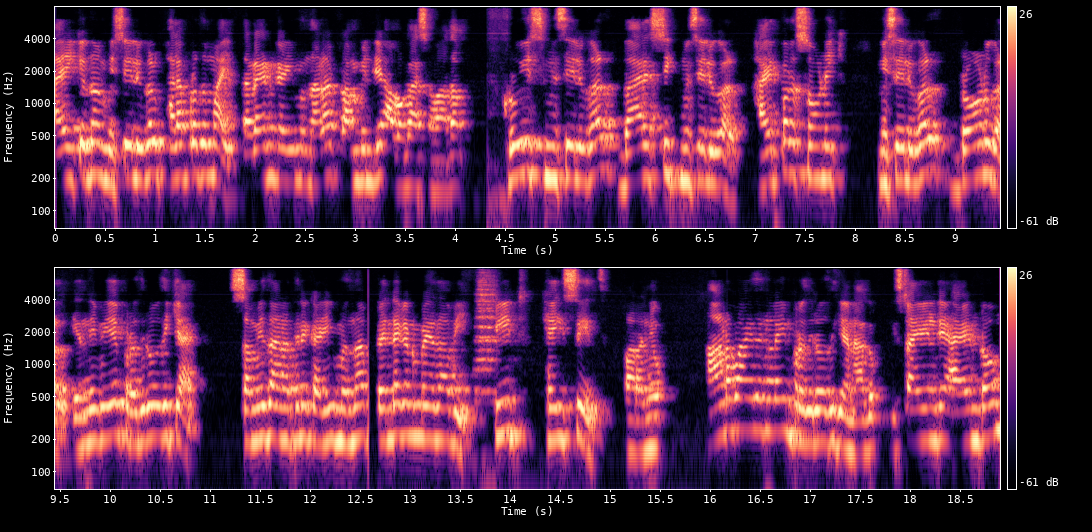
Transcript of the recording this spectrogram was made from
അയക്കുന്ന മിസൈലുകൾ ഫലപ്രദമായി തടയാൻ കഴിയുമെന്നാണ് ട്രംപിന്റെ അവകാശവാദം. ക്രൂയിസ് മിസൈലുകൾ ബാലിസ്റ്റിക് മിസൈലുകൾ ഹൈപ്പർസോണിക് മിസൈലുകൾ ഡ്രോണുകൾ എന്നിവയെ പ്രതിരോധിക്കാൻ സംവിധാനത്തിന് കഴിയുമെന്ന് പെന്റഗൺ മേധാവി പീറ്റ് ഹെയ്സേത്ത് പറഞ്ഞു. ആണവായുധങ്ങളെയും പ്രതിരോധിക്കാനാകും. ഇസ്രായേലിന്റെ അയൺ ഡോം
